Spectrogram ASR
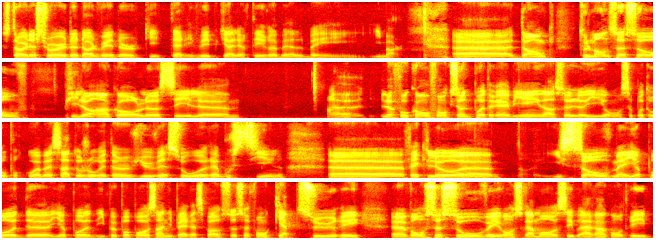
Star Destroyer de Darth Vader, qui est arrivé puis qui a alerté les rebelles, ben, il meurt. Euh, donc, tout le monde se sauve. Puis là, encore là, c'est le. Euh, le Faucon fonctionne pas très bien dans celui-là, on sait pas trop pourquoi. Ben, ça a toujours été un vieux vaisseau raboustillé. Euh, fait que là, euh, il sauve, mais il y a pas de, il y a pas, il peut pas passer en hyperespace. Ça, se font capturer, vont se sauver, vont se ramasser à rencontrer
